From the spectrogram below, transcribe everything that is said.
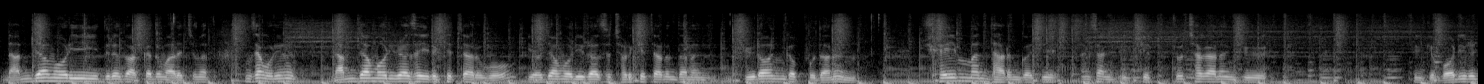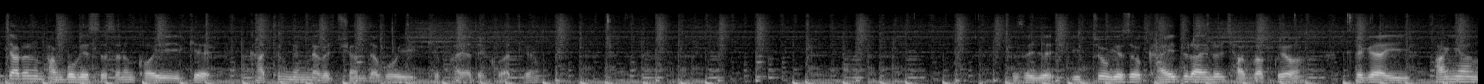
남자 머리들에도 아까도 말했지만 항상 우리는 남자 머리라서 이렇게 자르고 여자 머리라서 저렇게 자른다는 그런 것보다는 shape만 다른 거지 항상 이렇게 쫓아가는 그 이렇게 머리를 자르는 방법에 있어서는 거의 이렇게 같은 맥락을 취한다고 이렇게 봐야 될 것 같아요. 그래서 이제 이쪽에서 가이드라인을 잡았고요. 제가 이 방향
